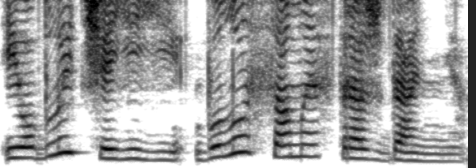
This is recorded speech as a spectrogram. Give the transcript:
і обличчя її було саме страждання.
